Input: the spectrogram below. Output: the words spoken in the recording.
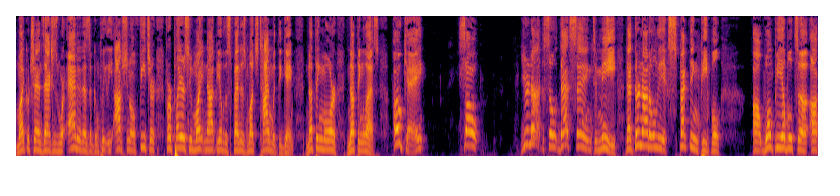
microtransactions were added as a completely optional feature for players who might not be able to spend as much time with the game. Nothing more, nothing less. Okay. So, you're not, so that's saying to me that they're not only expecting people, uh, won't be able to, uh,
